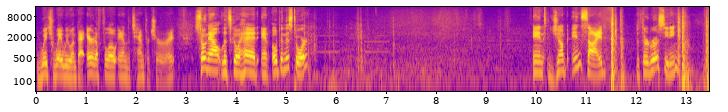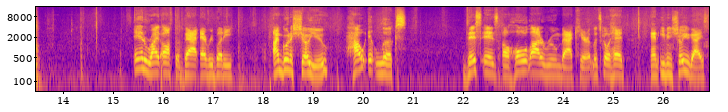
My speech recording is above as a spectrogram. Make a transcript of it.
which way we want that air to flow and the temperature, right? So now let's go ahead and open this door and jump inside the third row seating. And right off the bat, everybody, I'm going to show you how it looks. This is a whole lot of room back here. Let's go ahead and even show you guys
